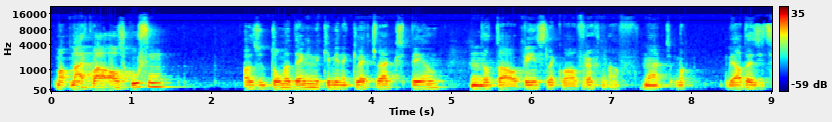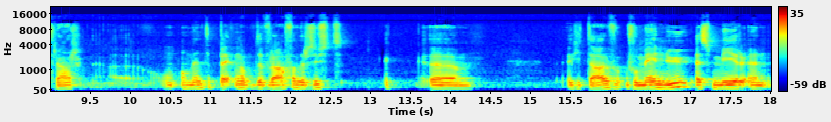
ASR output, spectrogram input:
Maar ik merk wel, als ik oefen, als ik domme dingen een keer met een clicktrack speel, dat dat opeens like, wel vruchten afmaakt. Maar ja, dat is iets raar. Eh, Om, om in te pikken op de vraag van de zus, ehm, gitaar voor, voor mij nu is meer een...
